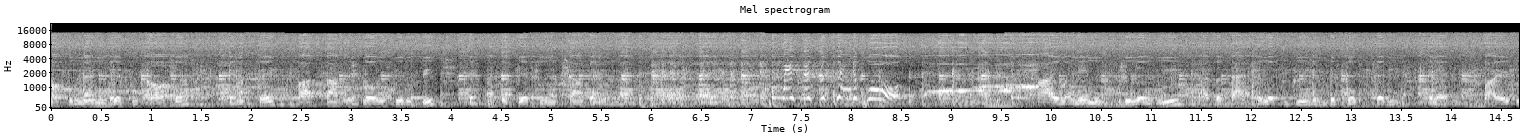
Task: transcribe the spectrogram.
of the many different cultures. My favorite pastime is going to the beach as it gives me a chance to relax. Here's Mr. Singapore. Hi, my name is Julian Lee. I have a bachelor's degree in business studies and I aspire to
